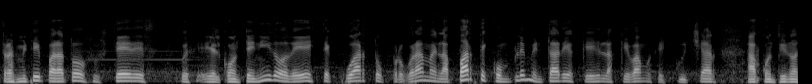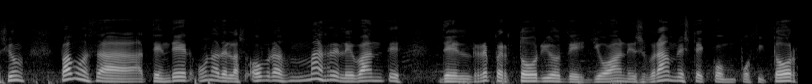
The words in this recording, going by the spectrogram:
transmitir para todos ustedes pues, el contenido de este cuarto programa en la parte complementaria que es la que vamos a escuchar a continuación. Vamos a atender una de las obras más relevantes del repertorio de Johannes Brahms, este compositor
